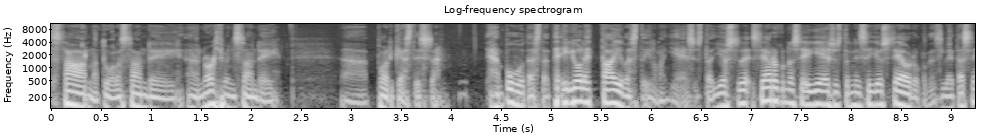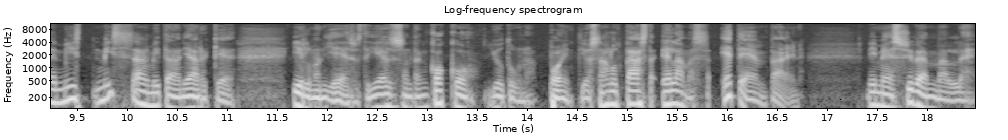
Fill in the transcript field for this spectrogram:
saarna tuolla Sunday, uh, Northwind Sunday uh, podcastissa. Hän puhuu tästä, että ei ole taivasta ilman Jeesusta. Jos seurakunnassa ei ole Jeesusta, niin se ei ole seurakunta. Sille tässä ei missään mitään järkeä ilman Jeesusta. Jeesus on tämän koko jutun pointti. Jos sä haluat päästä elämässä eteenpäin, niin mene syvemmälle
